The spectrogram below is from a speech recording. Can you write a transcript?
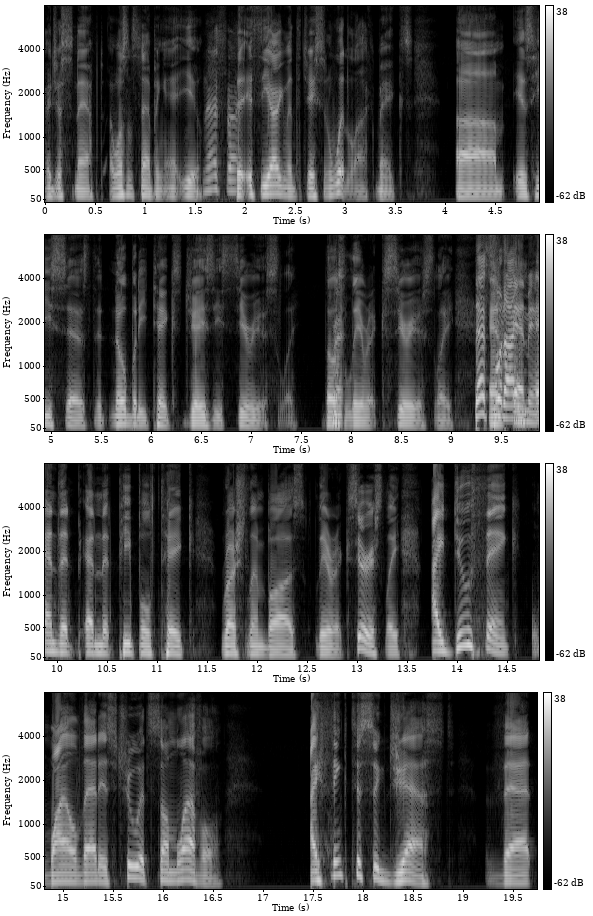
I just snapped. I wasn't snapping at you. That's fine. It's the argument that Jason Whitlock makes, um, is he says that nobody takes Jay-Z seriously, those Right. lyrics seriously. That's And- what I and, meant. And that, and that people take Rush Limbaugh's lyrics seriously. I do think, while that is true at some level, I think to suggest that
